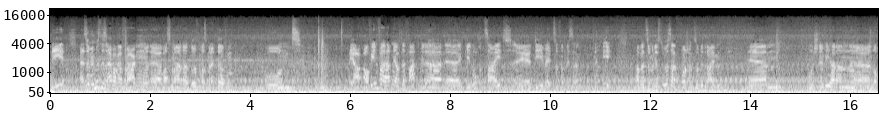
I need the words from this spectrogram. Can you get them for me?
nee, also wir müssen es einfach erfragen, äh, was wir da dürfen, was wir nicht dürfen und ja, auf jeden Fall hatten wir auf der Fahrt wieder äh, genug Zeit, äh, die Welt zu verbessern. Aber zumindest Ursachenforschung zu betreiben. Ähm, und Steffi hat dann äh, noch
